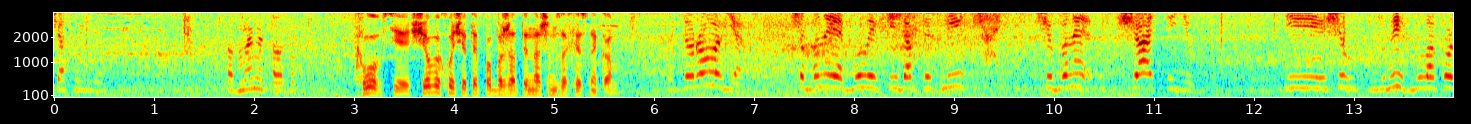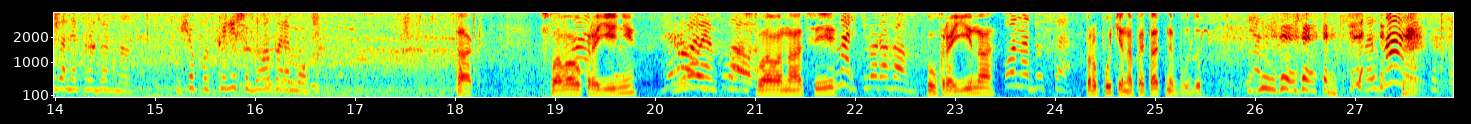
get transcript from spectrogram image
зараз воює. А в мене тато. Хлопці, що ви хочете побажати нашим захисникам? Здоров'я, щоб вони були всі в теплі, щоб вони щастя їм. І щоб в них була кожа непробивна. І щоб поскоріше була перемога. Так. Слава Україні! Героям слава! Слава нації! Смерть ворогам! Україна! Понад усе! Про Путіна питати не буду. Ви знаєте це? це?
